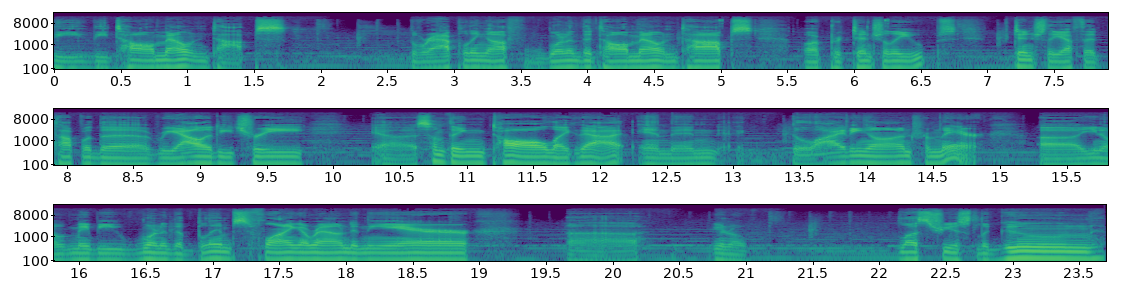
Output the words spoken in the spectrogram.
the the tall mountaintops, grappling off one of the tall mountaintops, or potentially, oops, potentially off the top of the reality tree, uh, something tall like that, and then gliding on from there. Uh, you know, maybe one of the blimps flying around in the air. Uh, you know, lustrous lagoon.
